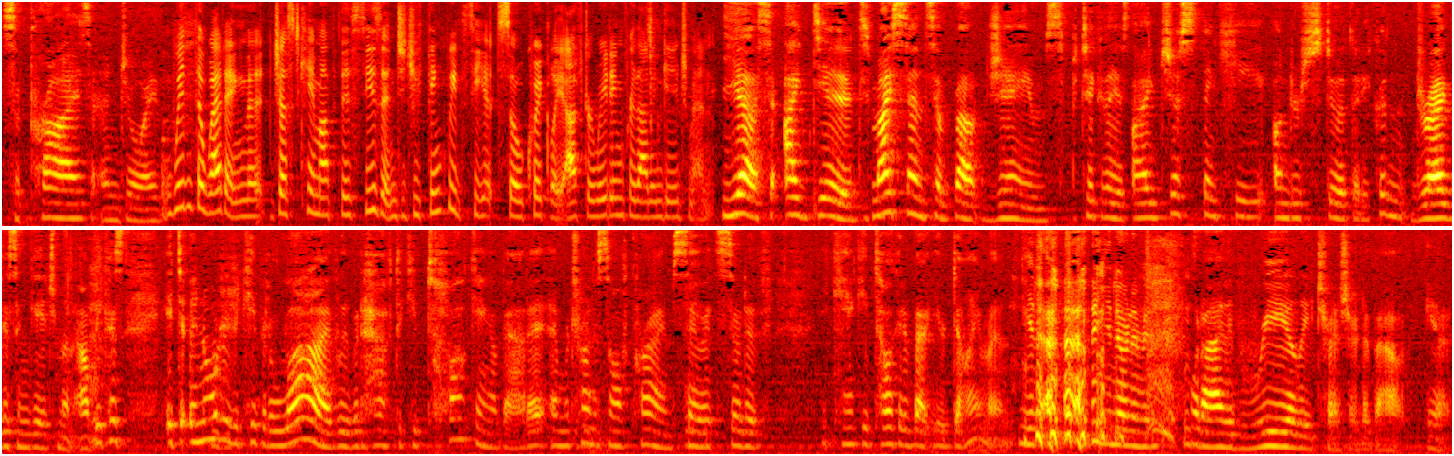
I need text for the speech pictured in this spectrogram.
surprise and joy. With the wedding that just came up this season, did you think we'd see it so quickly after waiting for that engagement? Yes, I did. My sense about James, particularly, is I just think he understood that he couldn't drag this engagement out because it, in order to keep it alive, we would have to keep talking about it, and we're trying to solve crimes. So mm-hmm. it's sort of you can't keep talking about your diamond, you know. you know what I mean? What I really treasured about it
